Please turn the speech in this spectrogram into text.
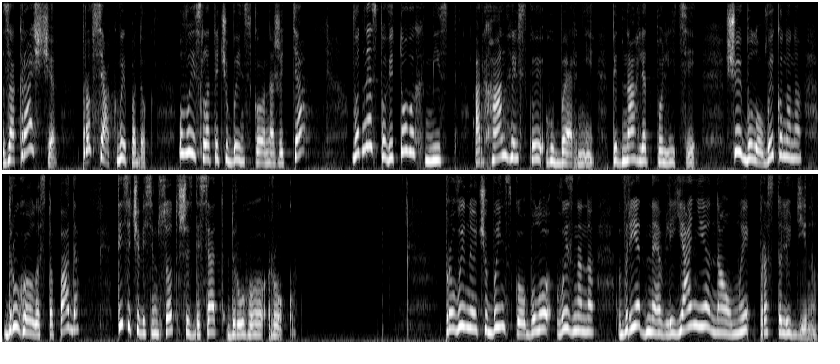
за краще про всяк випадок вислати Чубинського на життя в одне з повітових міст Архангельської губернії під нагляд поліції, що й було виконано 2 листопада 1862 року. Провиною Чубинського було визнано вредне влияние на уми простолюдинов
